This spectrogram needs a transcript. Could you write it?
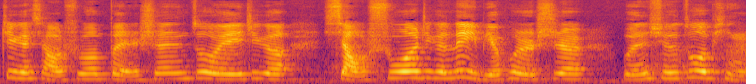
这个小说本身作为这个小说这个类别或者是文学作品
